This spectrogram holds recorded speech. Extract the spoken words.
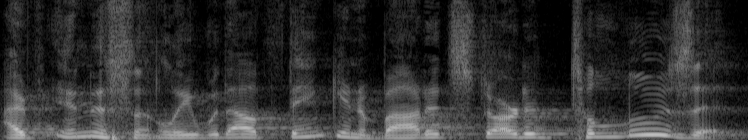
I've innocently, without thinking about it, started to lose it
